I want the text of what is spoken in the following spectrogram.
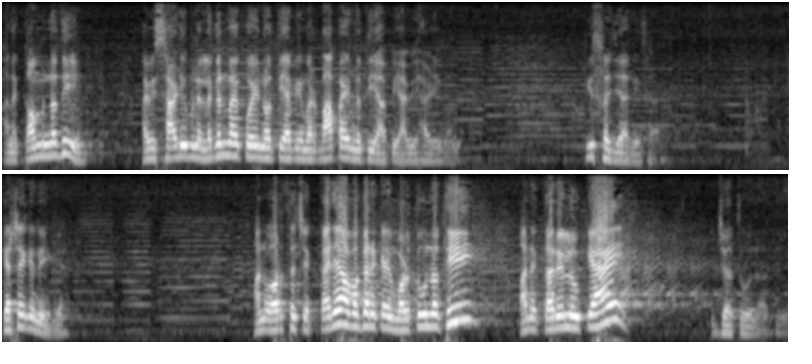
અને કમ નથી, આવી સાડી મને લગ્નમાં કોઈ નહોતી આપી, મારા બાપાએ નથી આપી આવી સાડી મને. ત્રીસ હજારની સાડી. કહેશે કે નહીં કે? આનો અર્થ છે, કર્યા વગર કંઈ મળતું નથી અને કરેલું ક્યાંય જતું નથી.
